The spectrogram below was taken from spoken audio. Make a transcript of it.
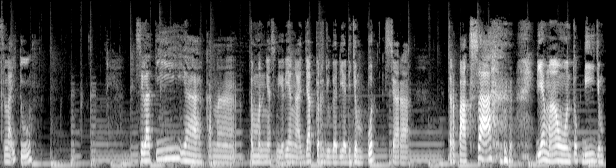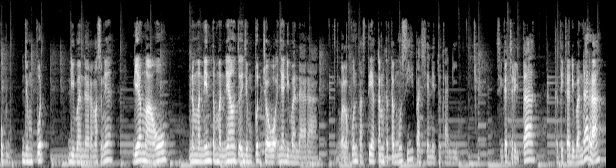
setelah itu si Lati ya karena temennya sendiri yang ngajak terus juga dia dijemput secara terpaksa dia mau untuk dijemput jemput di bandara. Maksudnya dia mau nemenin temennya untuk jemput cowoknya di bandara. Walaupun pasti akan ketemu si pasien itu tadi. Singkat cerita ketika di bandara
